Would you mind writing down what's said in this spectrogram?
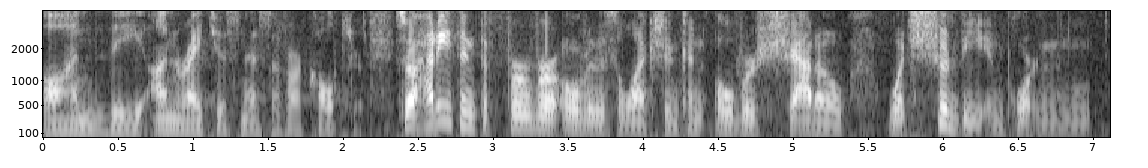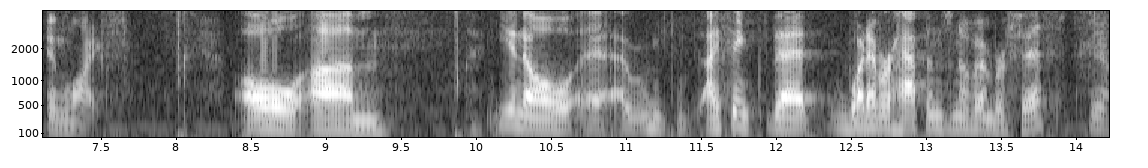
on the unrighteousness of our culture. So, how do you think the fervor over this election can overshadow what should be important in, in life? Oh, um, you know, uh, I think that whatever happens November 5th, yeah.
